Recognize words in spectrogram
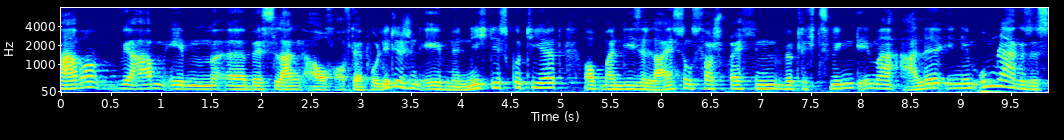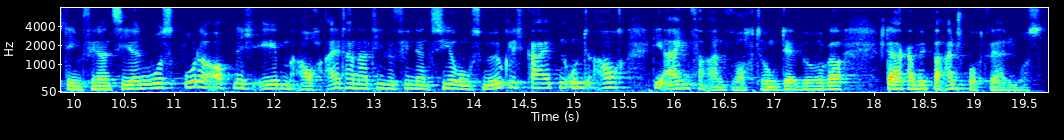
Aber wir haben eben äh, bislang auch auf der politischen Ebene nicht diskutiert, ob man diese Leistungsversprechen wirklich zwingend immer alle in dem Umlagesystem finanzieren muss oder ob nicht eben auch alternative Finanzierungsmöglichkeiten und auch die Eigenverantwortung der Bürger stärker mit beansprucht werden muss.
